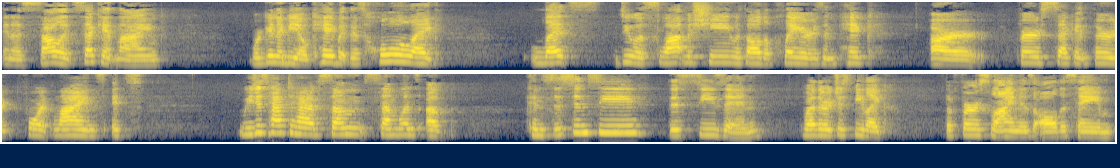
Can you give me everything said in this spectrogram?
and a solid second line, we're going to be okay. But this whole like, let's do a slot machine with all the players and pick our first, second, third, fourth lines. It's, we just have to have some semblance of consistency this season, whether it just be like the first line is all the same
